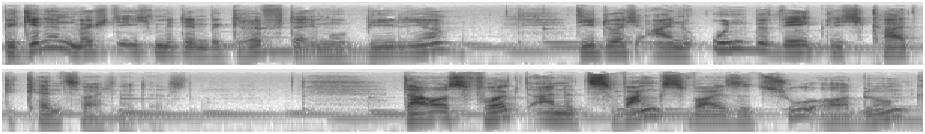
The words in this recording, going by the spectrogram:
Beginnen möchte ich mit dem Begriff der Immobilie, die durch eine Unbeweglichkeit gekennzeichnet ist. Daraus folgt eine zwangsweise Zuordnung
